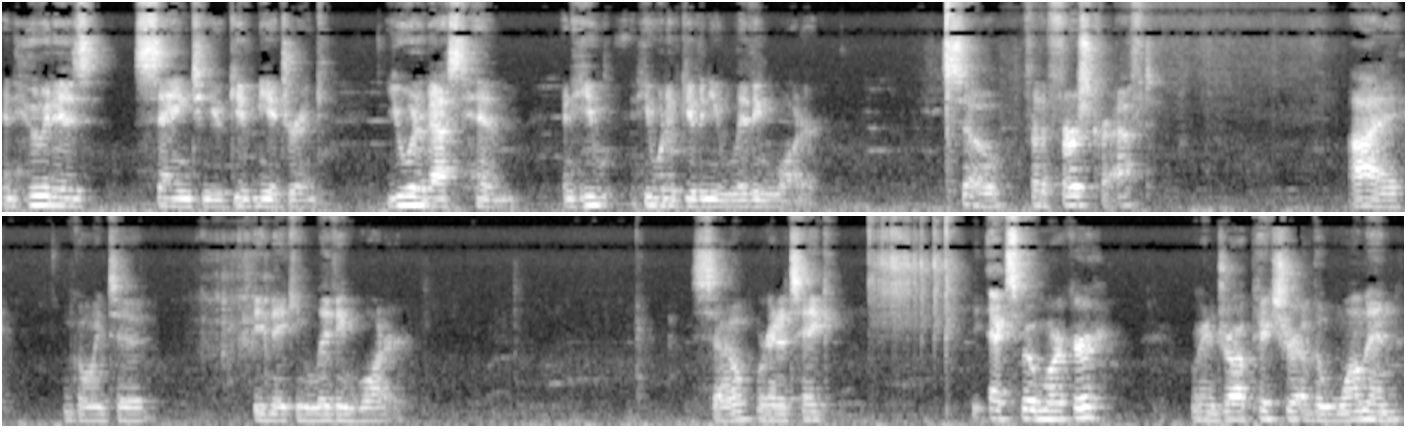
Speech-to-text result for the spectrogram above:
and who it is saying to you, Give me a drink, you would have asked him, and he, he would have given you living water. So, for the first craft, I am going to be making living water. So we're going to take the expo marker. We're going to draw a picture of the woman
